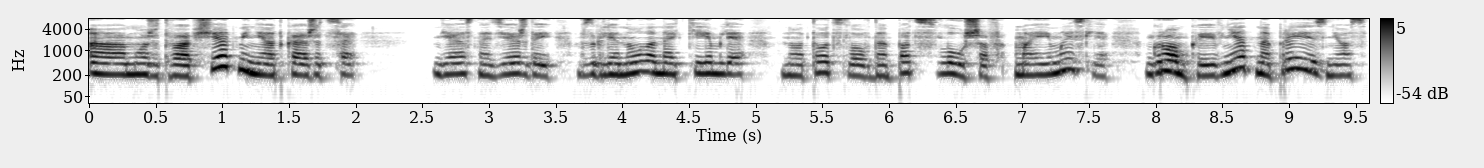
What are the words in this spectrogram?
А может, вообще от меня откажется? Я с надеждой взглянула на Кимли, но тот, словно подслушав мои мысли, громко и внятно произнес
